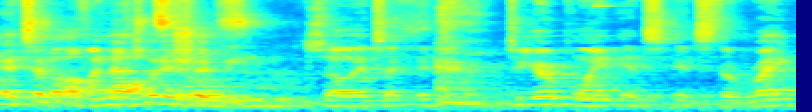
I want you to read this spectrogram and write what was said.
It's evolving, and that's what it should be. So it's, a, it's to your point, it's it's the right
